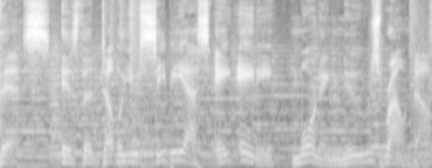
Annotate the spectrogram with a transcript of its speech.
This is the WCBS 880 Morning News Roundup.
